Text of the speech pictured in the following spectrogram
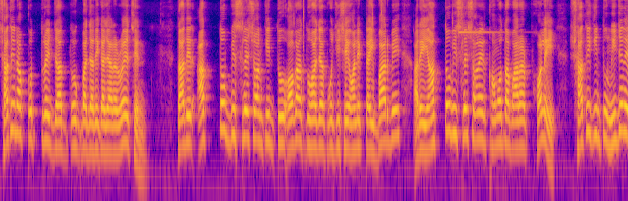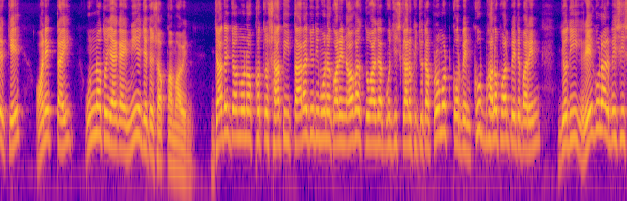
সাথী নক্ষত্রের জাতক বা জাতিকা যারা রয়েছেন, তাদের আত্মবিশ্লেষণ কিন্তু অগাস্ট দু হাজার পঁচিশে অনেকটাই বাড়বে। আর এই আত্মবিশ্লেষণের ক্ষমতা বাড়ার ফলে সাথী কিন্তু নিজেদেরকে অনেকটাই উন্নত জায়গায় নিয়ে যেতে সক্ষম হবেন। যাদের জন্ম নক্ষত্র সাথী তারা যদি মনে করেন অগস্ট দু হাজার পঁচিশকে আরও কিছুটা প্রমোট করবেন, খুব ভালো ফল পেতে পারেন। যদি রেগুলার বেসিস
